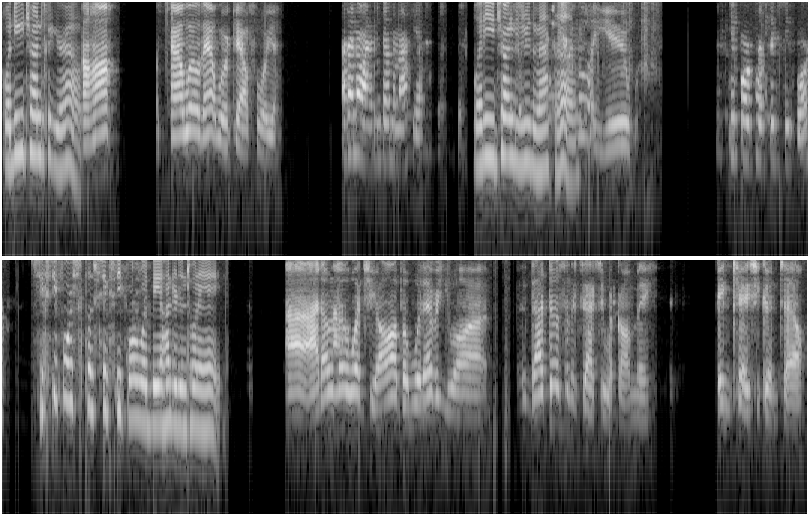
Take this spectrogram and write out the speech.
What are you trying to figure out? Uh huh. How well that work out for you? I don't know, I haven't done the math yet. What are you trying to do the math of? Not you. 64 plus 64. 64 plus 64 would be 128. Uh, I don't know what you are, but whatever you are, that doesn't exactly work on me. In case you couldn't tell.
